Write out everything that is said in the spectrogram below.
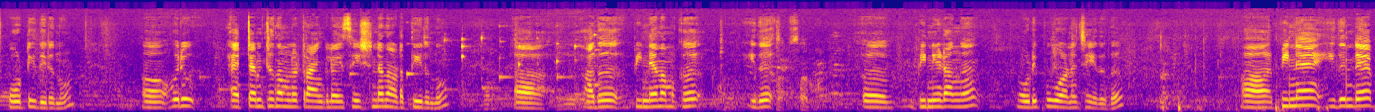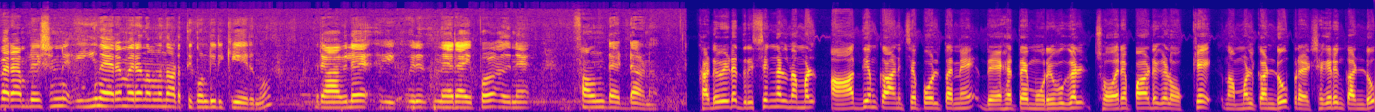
സ്പോട്ട് ചെയ്തിരുന്നു. ഒരു അറ്റംപ്റ്റ് നമ്മൾ ട്രാങ്കുലൈസേഷന്റെ നടത്തിയിരുന്നു. അത് പിന്നെ നമുക്ക് ഇത് പിന്നീട് അങ്ങ് ഓടിപ്പോവുകയാണ് ചെയ്തത്. പിന്നെ ഇതിന്റെ പരാമ്പുലേഷൻ ഈ നേരം വരെ നമ്മൾ നടത്തിക്കൊണ്ടിരിക്കുകയായിരുന്നു. രാവിലെ ഒരു നേരമായപ്പോൾ അതിനെ ഫൗണ്ട് ഡെഡാണ് കടുവയുടെ ദൃശ്യങ്ങൾ നമ്മൾ ആദ്യം കാണിച്ചപ്പോൾ തന്നെ ദേഹത്തെ മുറിവുകൾ ചോരപ്പാടുകൾ ഒക്കെ നമ്മൾ കണ്ടു പ്രേക്ഷകരും കണ്ടു.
